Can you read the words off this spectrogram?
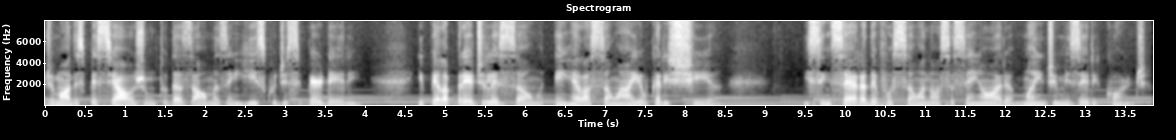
de modo especial junto das almas em risco de se perderem, e pela predileção em relação à Eucaristia e sincera devoção a Nossa Senhora, Mãe de Misericórdia.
